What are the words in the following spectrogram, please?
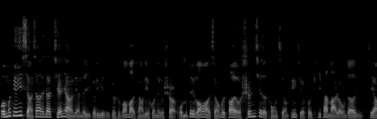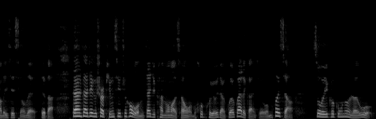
我们可以想象一下前两年的一个例子，就是王宝强离婚那个事儿。我们对王宝强会抱有深切的同情，并且会批判马蓉的这样的一些行为，对吧？但是在这个事儿平息之后，我们再去看王宝强，我们会不会有一点怪怪的感觉？我们会想，作为一个公众人物，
